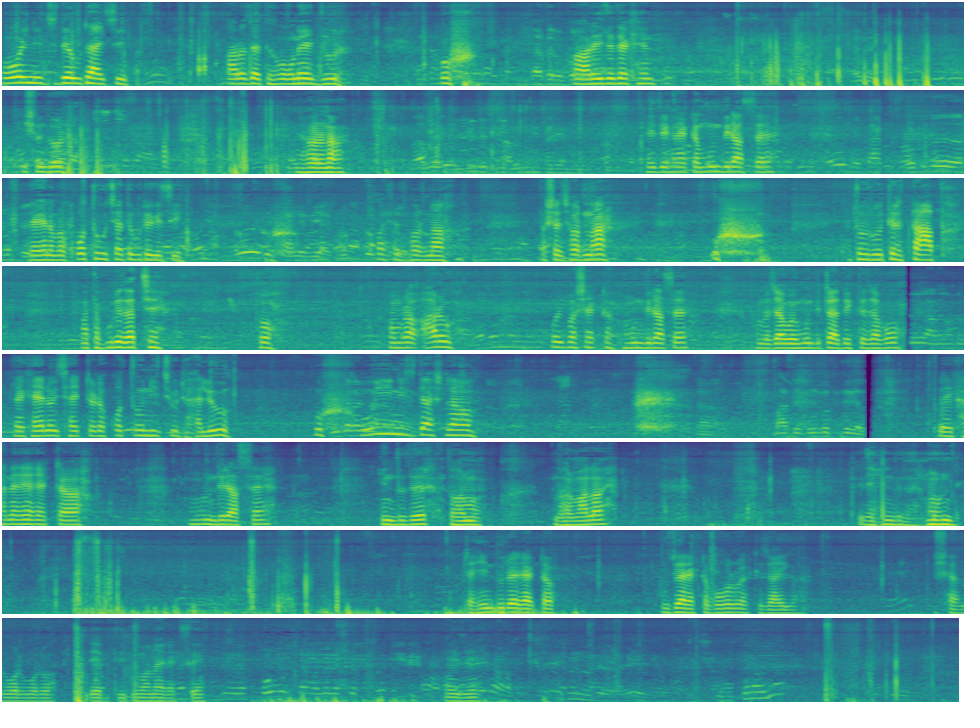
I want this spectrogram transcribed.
ওই নিচ দিয়ে উঠে আইছি। আরও যেতে হবে অনেক দূর। উফ। আর এই যে দেখেন কি সুন্দর। ঝর্ণা। এই যে এখানে একটা মন্দির আছে। দেখেন আমরা কত উঁচাতে উঠে গেছি। পাশে ঝর্ণা পাশে ঝর্ণা। এত রোদের তাপ, মাথা পুড়ে যাচ্ছে। তো আমরা আরও ওই পাশে একটা মন্দির আছে। আমরা যাব, ওই মন্দিরটা দেখতে যাব। দেখেন ওই সাইডটা কত নিচু ঢালু। ওই নিচ দিয়ে আসলাম। তো এখানে একটা মন্দির আছে, হিন্দুদের ধর্ম, ধর্মালয়। যে হিন্দুদের মন্দির। এটা হিন্দুদের একটা পূজার একটা বড় একটা জায়গা। বিশাল বড় বড়। দেব দিদি বানায় রাখছে। এই যে।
